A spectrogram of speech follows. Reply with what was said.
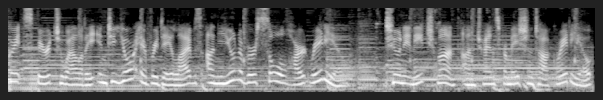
Integrate spirituality into your everyday lives on Universe Soul Heart Radio. Tune in each month on Transformation Talk Radio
